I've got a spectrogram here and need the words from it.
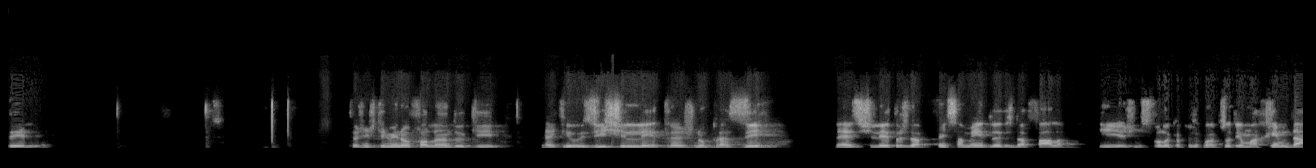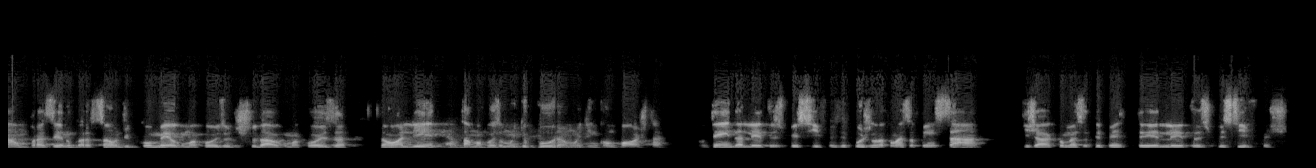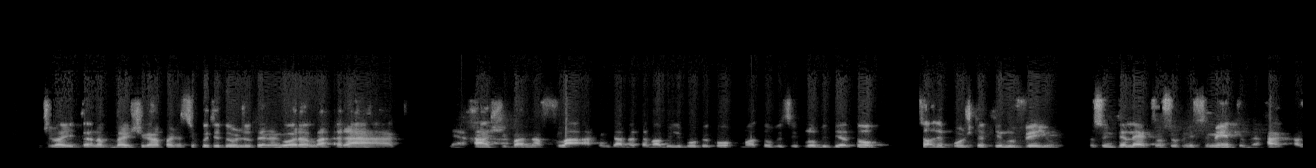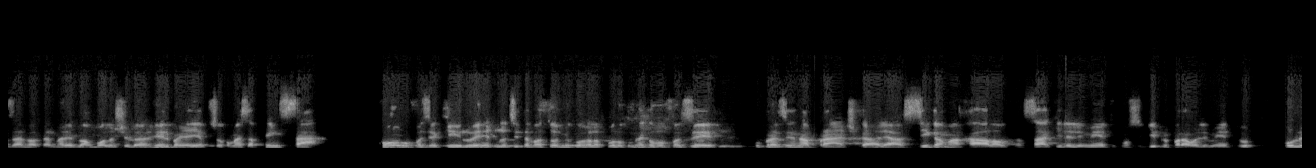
dele. Então, a gente terminou falando que, né, que existe letras no prazer, né, existe letras da pensamento, letras da fala, e a gente falou que a pessoa, quando a pessoa tem uma remda, um prazer no coração de comer alguma coisa ou de estudar alguma coisa, então ali está uma coisa muito pura, muito incomposta. Não tem ainda letras específicas. Depois, quando ela começa a pensar, que já começa a ter, ter letras específicas. A gente vai, tá na, vai chegar na página 52 do Tânia agora. Rak, só depois que aquilo veio no seu intelecto, no seu conhecimento, e aí a pessoa começa a pensar como fazer aquilo, como é que eu vou fazer o prazer na prática, aliás, siga mahala, alcançar aquele alimento, conseguir preparar o alimento, ou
